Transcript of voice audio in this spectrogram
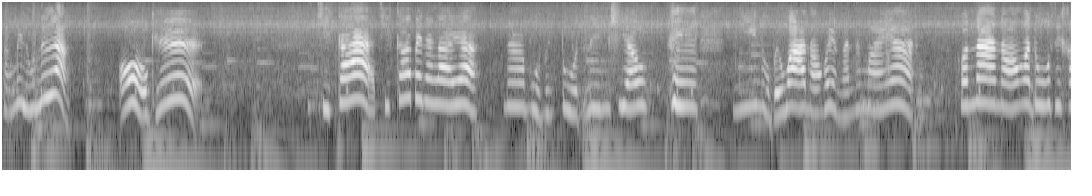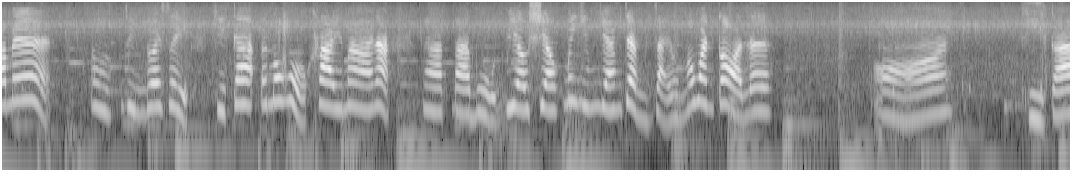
ฟังไม่รู้เรื่อง อโอเคชิก้าชิก้าเป็นอะไรอะ่ะหน้าบูดเป็นตูดลิงเชียวเฮ้นี่หนูไปว่าน้องเขาอย่างนั้นทำไมอะ่ะก็หน้าน้องอะดูสิคะแม่เออจริงด้วยสิชิก้าไปโมโหใครมาน่ะหน้าตาบูดเบี้ยวเชียวไม่ยิ้มแย้มแจ่มใสเหมือนเมื่อวันก่อนเลยอ๋อทีก้า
